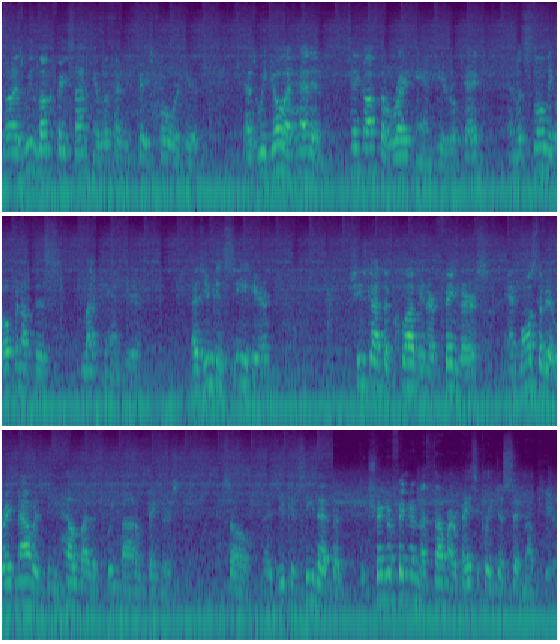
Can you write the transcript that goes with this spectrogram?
So as we look face on here, let's have you face forward here. As we go ahead and take off the right hand here, okay? And let's slowly open up this left hand here. As you can see here, she's got the club in her fingers, and most of it right now is being held by the three bottom fingers. So as you can see that the, the trigger finger and the thumb are basically just sitting up here.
